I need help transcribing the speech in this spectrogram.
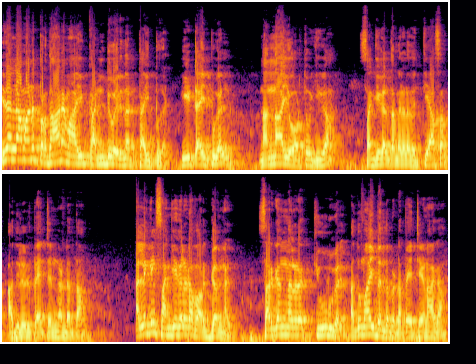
ഇതെല്ലാമാണ് പ്രധാനമായും കണ്ടുവരുന്ന ടൈപ്പുകൾ. ഈ ടൈപ്പുകൾ നന്നായി ഓർത്തു വയ്ക്കുക. സംഖ്യകൾ തമ്മിലുള്ള വ്യത്യാസം അതിലൊരു പാറ്റേൺ കണ്ടെത്താം. അല്ലെങ്കിൽ സംഖ്യകളുടെ വർഗങ്ങൾ സർഗങ്ങളുടെ ക്യൂബുകൾ അതുമായി ബന്ധപ്പെട്ട പാറ്റേൺ ആകാം.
